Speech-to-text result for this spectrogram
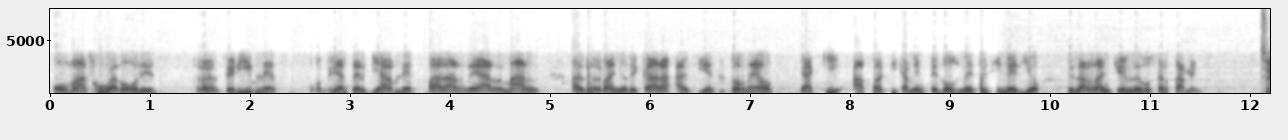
o más jugadores transferibles podría ser viable para rearmar al rebaño de cara al siguiente torneo, de aquí a prácticamente dos meses y medio del arranque del nuevo certamen. Sí,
